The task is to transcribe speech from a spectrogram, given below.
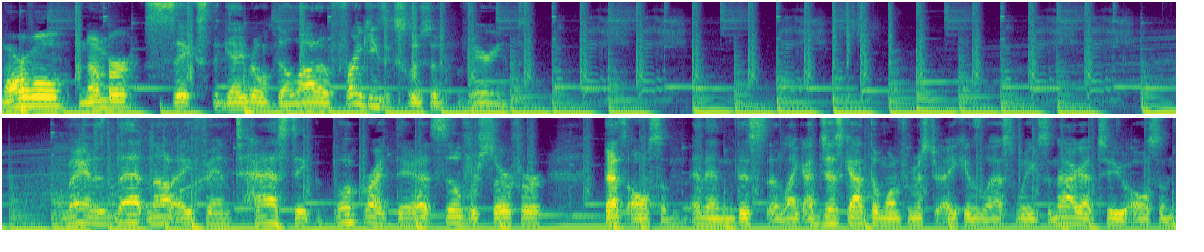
Marvel number six, the Gabriel Dell'Otto Frankie's exclusive variant. Man, is that not a fantastic book right there? That Silver Surfer, that's awesome. And then this, uh, like, I just got the one from Mr. Akins last week, so now I got two awesome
